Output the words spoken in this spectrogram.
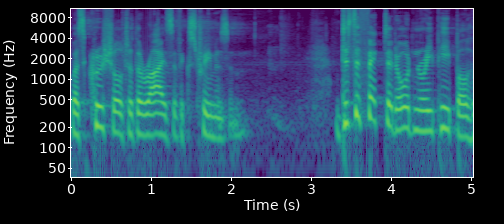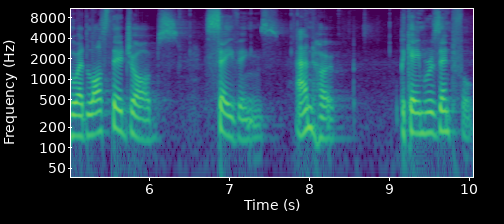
was crucial to the rise of extremism. Disaffected ordinary people who had lost their jobs, savings, and hope became resentful,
